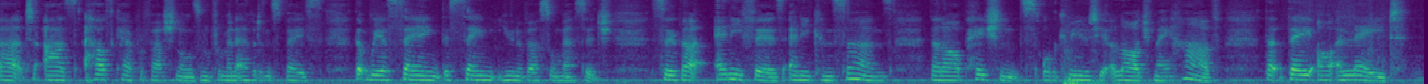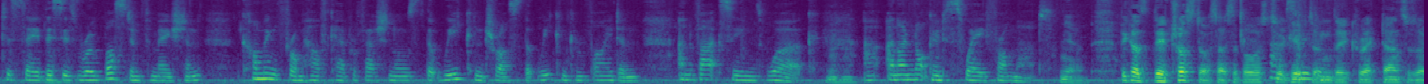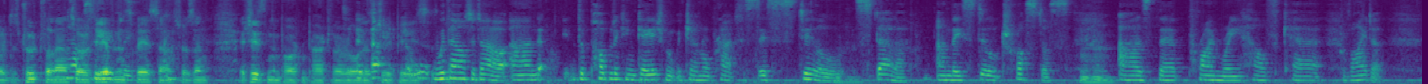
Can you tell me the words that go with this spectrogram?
that as healthcare professionals and from an evidence base that we are saying the same universal message so that any fears any concerns that our patients or the community at large may have that they are allayed to say this is robust information coming from healthcare professionals that we can trust, that we can confide in, and vaccines work. Mm-hmm. Uh, and I'm not going to sway from that. Yeah, because they trust us, I suppose, to Absolutely. give them the correct answers or the truthful answers or the evidence based answers, and it is an important part of our role as uh, GPs. Uh, without a doubt, and the public engagement with general practice is still mm-hmm. stellar, and they still trust us mm-hmm. as their primary healthcare provider.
